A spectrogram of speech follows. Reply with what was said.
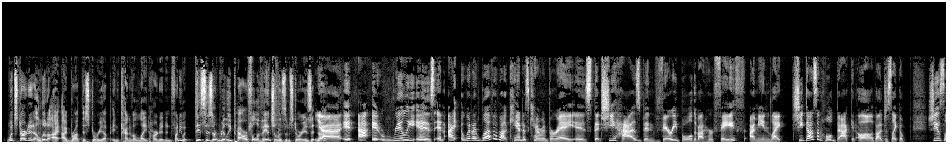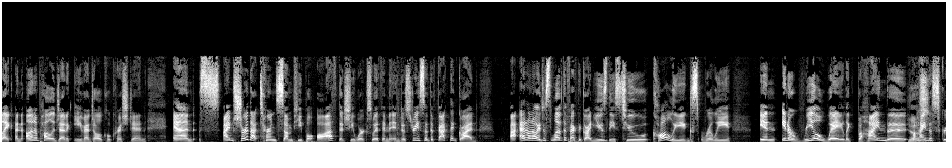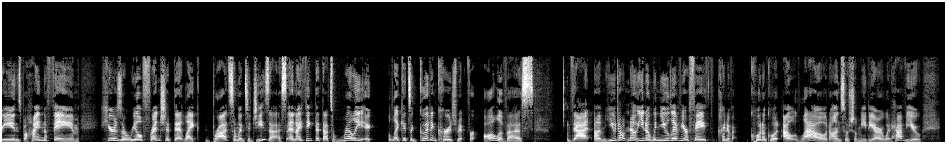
what started a little, I, I, brought this story up in kind of a lighthearted and funny way. This is a really powerful evangelism story, is it not? Yeah, it uh, it really is. And I what I love about Candace Cameron Bure is that she has been very bold about her faith. I mean, like she doesn't hold back at all about just like a she's like an unapologetic evangelical Christian. And I'm sure that turns some people off that she works with in the industry. So the fact that God I, I don't know. I just love the fact that God used these two colleagues really in in a real way, like behind the yes. behind the screens, behind the fame. Here's a real friendship that like brought someone to Jesus, and I think that that's really like it's a good encouragement for all of us that um, you don't know, you know, when you live your faith kind of quote unquote out loud on social media or what have you,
